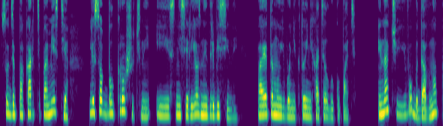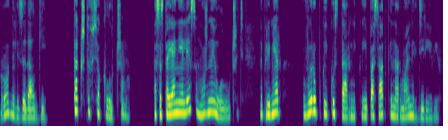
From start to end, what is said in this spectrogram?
Судя по карте поместья, лесок был крошечный и с несерьезной древесиной, поэтому его никто и не хотел выкупать. Иначе его бы давно продали за долги. Так что все к лучшему. А состояние леса можно и улучшить, например, вырубкой кустарника и посадкой нормальных деревьев.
